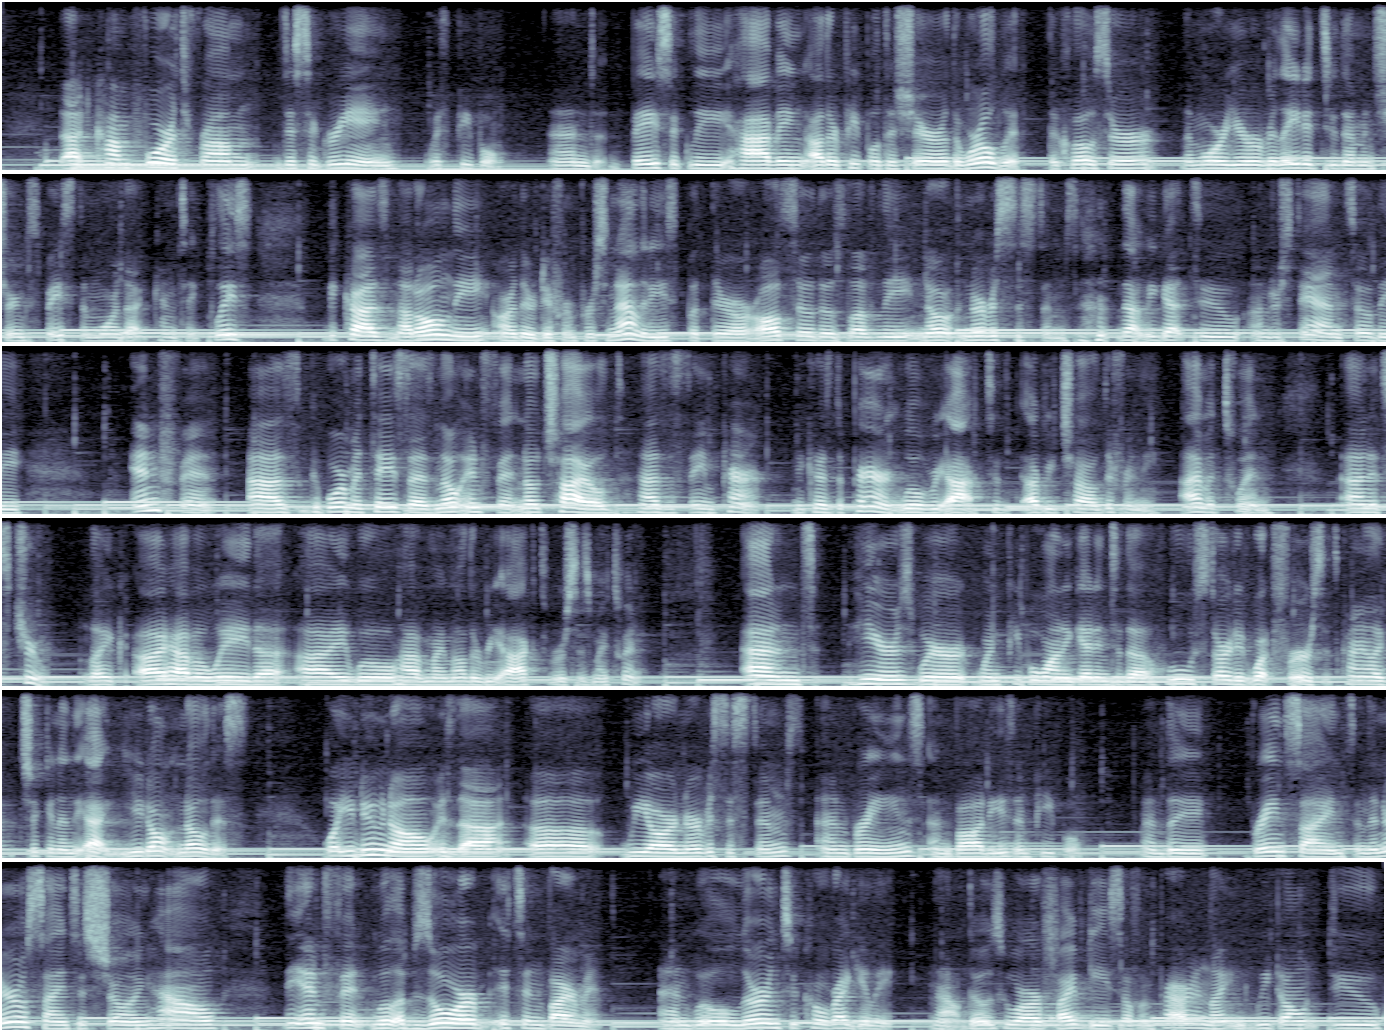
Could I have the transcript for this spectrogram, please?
that come forth from disagreeing with people and basically having other people to share the world with. The closer, the more you're related to them and sharing space, the more that can take place. Because not only are there different personalities, but there are also those lovely no- nervous systems that we get to understand. So the infant, as Gabor Mate says, no infant, no child has the same parent because the parent will react to every child differently. I'm a twin, and it's true. Like, I have a way that I will have my mother react versus my twin. And here's where, when people want to get into the who started what first, it's kind of like the chicken and the egg. You don't know this. What you do know is that uh, we are nervous systems and brains and bodies and people. And the brain science and the neuroscience is showing how the infant will absorb its environment and will learn to co regulate. Now, those who are 5D, self empowered, enlightened, we don't do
